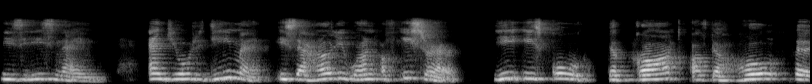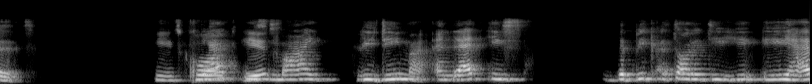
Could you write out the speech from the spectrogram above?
is his name, and your Redeemer is the Holy One of Israel. He is called the God of the whole earth. He is called, That is yes. my Redeemer, and that is the big authority he, he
